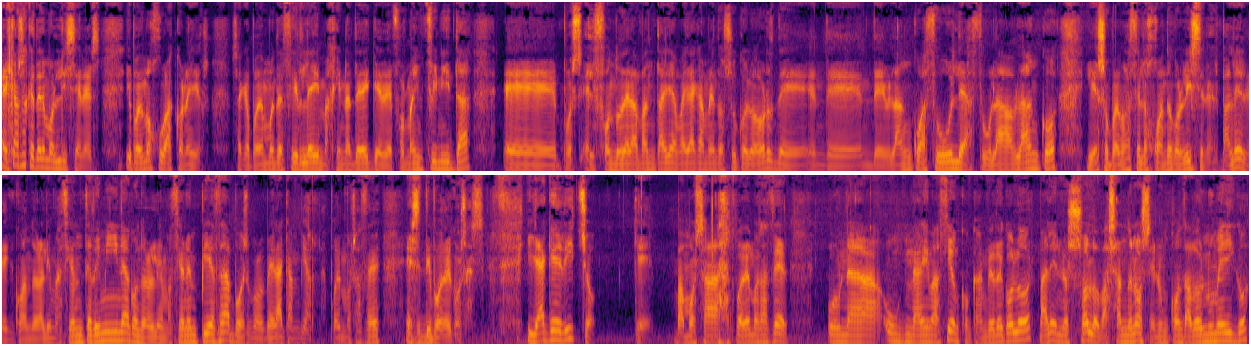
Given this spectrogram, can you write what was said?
El caso es que tenemos listeners y podemos jugar con ellos. O sea que podemos decirle, imagínate que de forma infinita, eh, pues el fondo de la pantalla vaya cambiando su color de, blanco a azul, de azul a blanco, y eso podemos hacerlo jugando con listeners, ¿vale? De cuando la animación termina, cuando la animación empieza, pues volver a cambiarla. Podemos hacer ese tipo de cosas. Y ya que he dicho que vamos a, podemos hacer una, una, animación con cambio de color, ¿vale? No solo basándonos en un contador numérico,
